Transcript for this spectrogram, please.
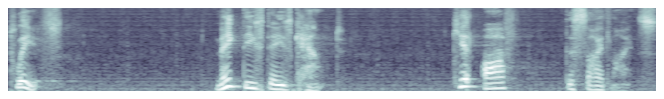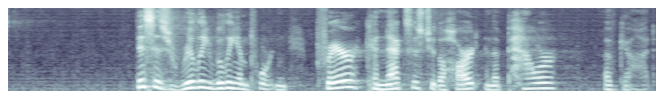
please make these days count. Get off the sidelines. This is really, really important. Prayer connects us to the heart and the power of God.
